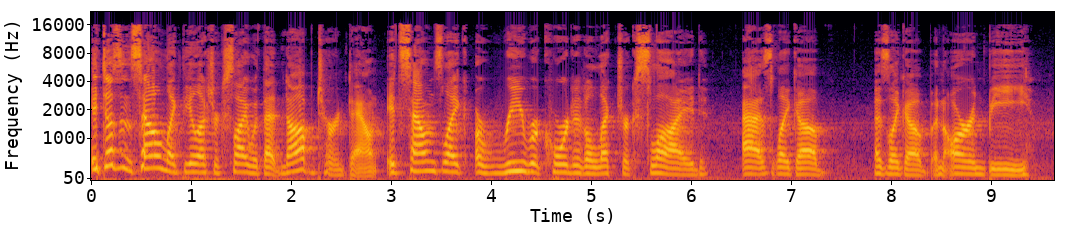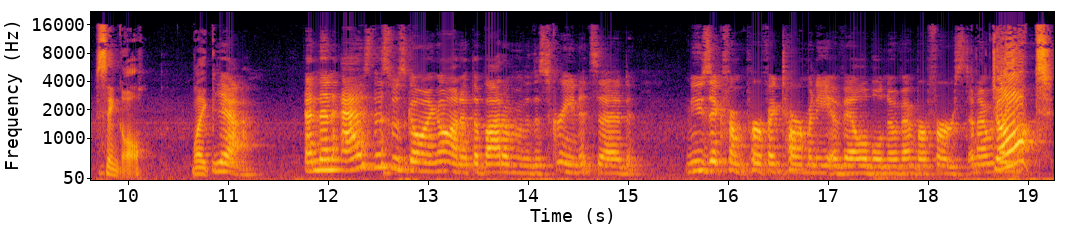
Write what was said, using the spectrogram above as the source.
It doesn't sound like the electric slide with that knob turned down. It sounds like a re-recorded electric slide as like a as like a an R&B single. Like Yeah. And then as this was going on at the bottom of the screen, it said music from Perfect Harmony available November 1st. And I was like, Don't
